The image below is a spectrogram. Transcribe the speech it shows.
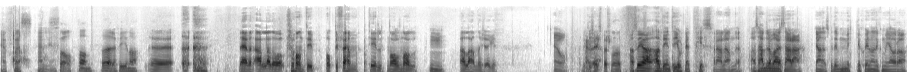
FS. Helgen. Satan, det är det fina. Eh, nej men alla då från typ 85 till 00. Mm. Alla hamnar i köket. Jo. Mycket kökspersonal. Alltså jag hade inte gjort ett piss för det här landet. Alltså hade det varit så här, Johannes, du hur mycket skillnad det kommer göra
